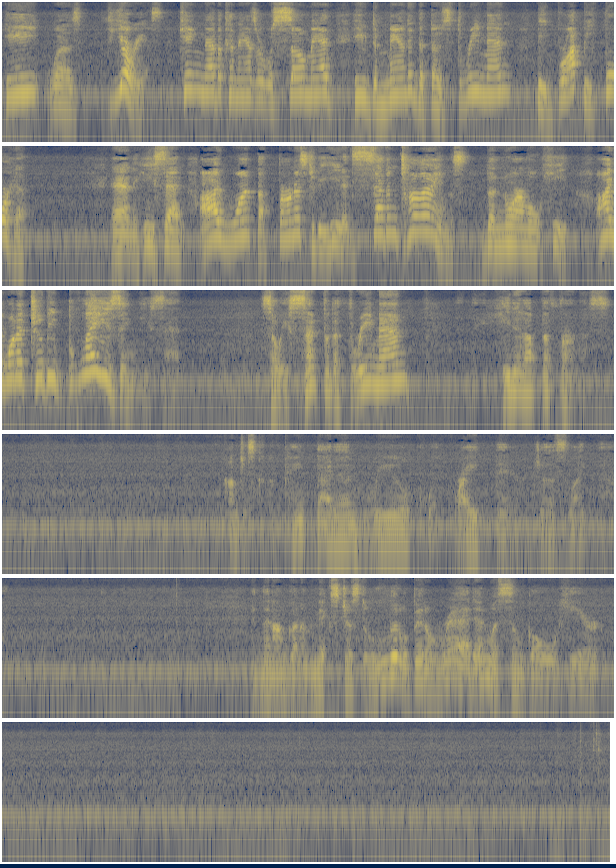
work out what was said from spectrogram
he was furious. King Nebuchadnezzar was so mad, he demanded that those three men be brought before him. And he said, I want the furnace to be heated seven times the normal heat. I want it to be blazing, he said. So he sent for the three men, and they heated up the furnace. I'm just paint that in real quick, right there, just like that. And then I'm to mix just a little bit of red in with some gold here.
